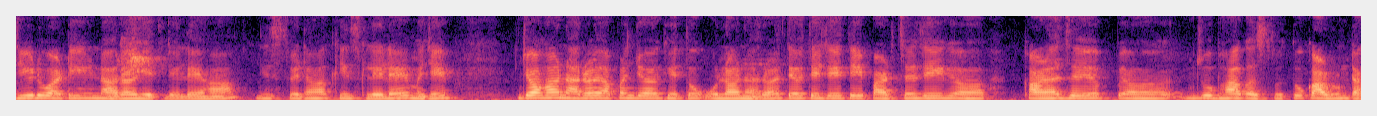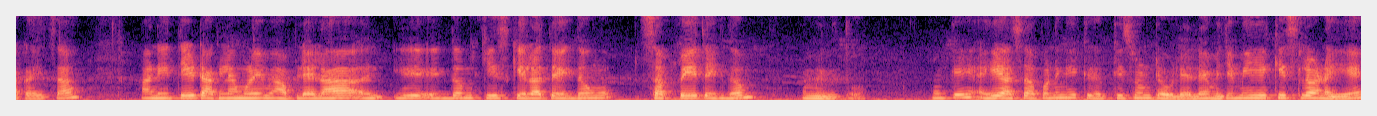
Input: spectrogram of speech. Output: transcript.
दीड वाटी नारळ घेतलेला आहे हा दिसतोय ना हा किसलेला आहे. म्हणजे जेव्हा हा नारळ आपण जेव्हा घेतो ओला नारळ तेव्हा त्याचे ते पाठचं जे काळा जे जो भाग असतो तो काढून टाकायचा. आणि ते टाकल्यामुळे मी आपल्याला हे एकदम किस केला तर एकदम सफेद एकदम मिळतो. ओके? हे असं आपण हे किसून ठेवलेलं आहे. म्हणजे मी हे किसलं नाही आहे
